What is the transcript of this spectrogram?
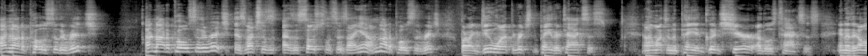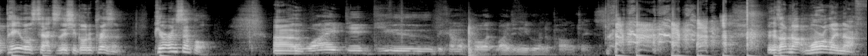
I'm not opposed to the rich. I'm not opposed to the rich as much as, as a socialist as I am. I'm not opposed to the rich, but I do want the rich to pay their taxes. And I want them to pay a good share of those taxes. And if they don't pay those taxes, they should go to prison. Pure and simple. Why did you become a poet? Why didn't you go into politics? because I'm not moral enough.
